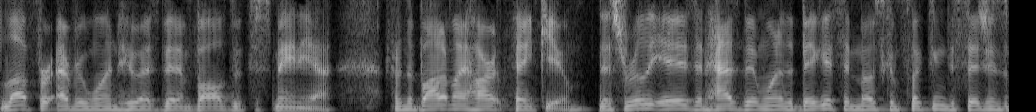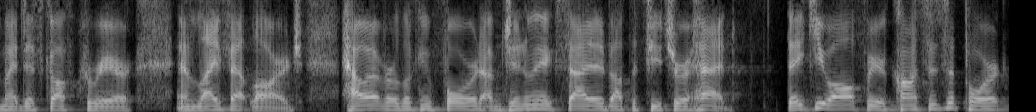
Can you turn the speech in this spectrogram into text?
love for everyone who has been involved with Discmania. From the bottom of my heart, thank you. This really is and has been one of the biggest and most conflicting decisions of my disc golf career and life at large. However, looking forward, I'm genuinely excited about the future ahead. Thank you all for your constant support.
